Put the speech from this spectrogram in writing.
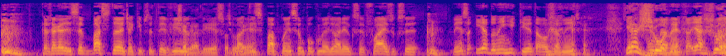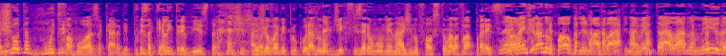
quero te agradecer bastante aqui por você ter vindo. te agradeço, te adorei. bater esse papo, conhecer um pouco melhor aí o que você faz, o que você pensa. E a dona Henriqueta, obviamente. que E é a Jo, né? E a Jo, a né? Jo tá muito famosa, cara. Depois daquela entrevista, a Jo vai me procurar no um dia que fizeram uma homenagem no Faustão, ela vai aparecer. Não, ela vai entrar no palco do Irmavap, né? Vai entrar lá no meio da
